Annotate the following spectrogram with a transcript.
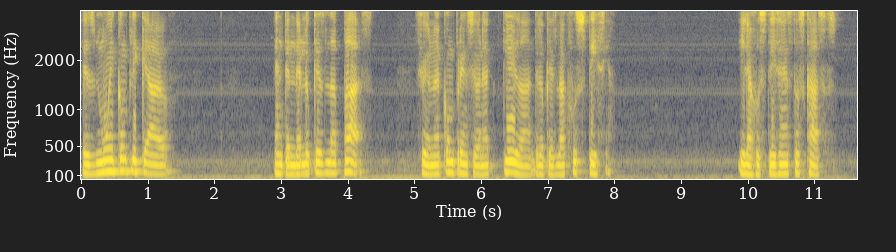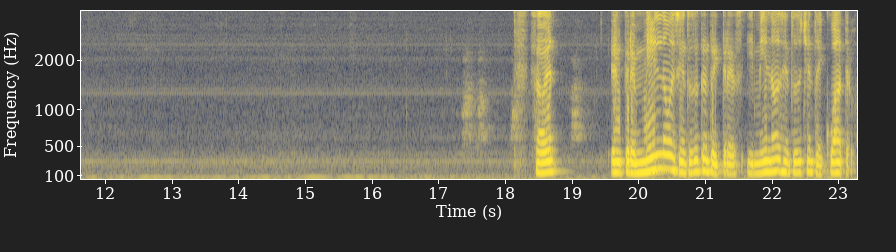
Es muy complicado entender lo que es la paz sin una comprensión activa de lo que es la justicia. Y la justicia en estos casos Saben, entre 1973 y 1984,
